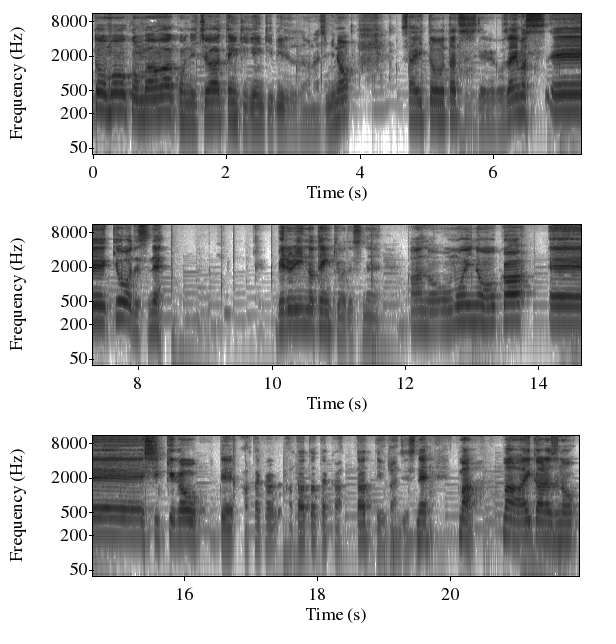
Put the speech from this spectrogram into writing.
どうも、こんばんは、こんにちは。天気元気ビルドでおなじみの斉藤達治でございます。えー、今日はですね、ベルリンの天気はですね、あの、思いのほか、えー湿気が多くて暖か、暖かったっていう感じですね。まあ、まあ、相変わらずの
